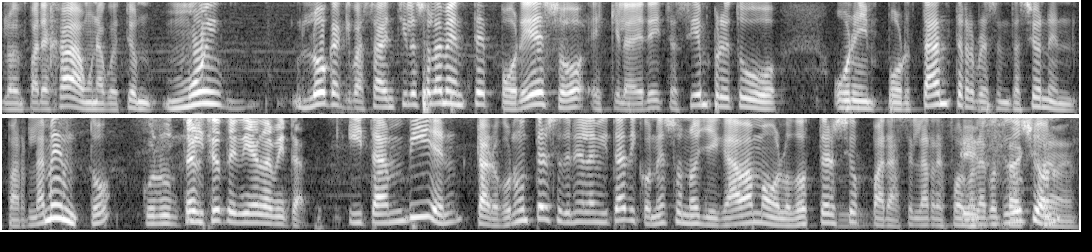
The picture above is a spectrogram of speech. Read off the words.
Lo emparejaba una cuestión muy loca que pasaba en Chile solamente. Por eso es que la derecha siempre tuvo una importante representación en el Parlamento. Con un tercio tenía la mitad. Y también, claro, con un tercio tenía la mitad y con eso no llegábamos a los dos tercios para hacer la reforma de la Constitución.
